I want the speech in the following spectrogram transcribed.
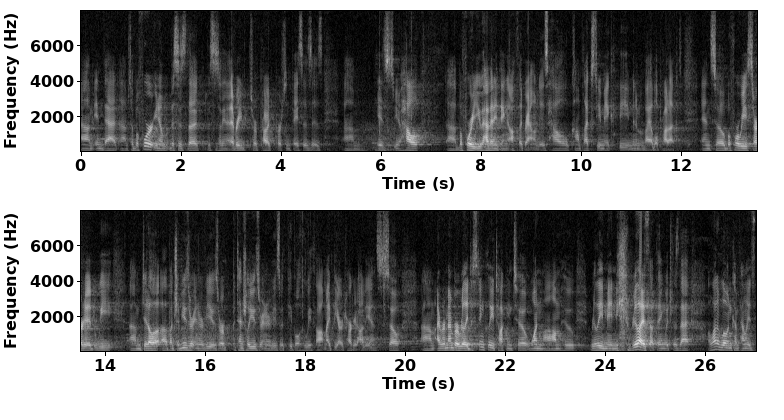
Um, in that, um, so before you know, this is the this is something that every sort of product person faces is um, is you know how uh, before you have anything off the ground is how complex do you make the minimum viable product. And so before we started, we um, did a, a bunch of user interviews or potential user interviews with people who we thought might be our target audience. So um, I remember really distinctly talking to one mom who really made me realize something, which was that a lot of low-income families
